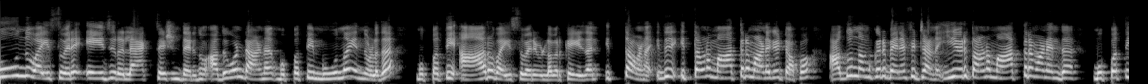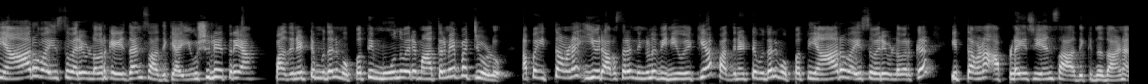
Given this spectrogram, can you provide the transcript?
മൂന്ന് വയസ്സ് വരെ ഏജ് റിലാക്സേഷൻ തരുന്നു. അതുകൊണ്ടാണ് മുപ്പത്തി മൂന്ന് എന്നുള്ളത് മുപ്പത്തി ആറ് വയസ്സ് വരെ ഉള്ളവർക്ക് എഴുതാൻ ഇത്തവണ. ഇത് ഇത്തവണ മാത്രമാണ് കേട്ടോ. അപ്പൊ അതും നമുക്കൊരു ബെനിഫിറ്റ് ആണ്. ഈ ഒരു തവണ മാത്രമാണ് എന്ത്? മുപ്പത്തി ആറ് വയസ്സ് വരെ ഉള്ളവർക്ക് എഴുതാൻ സാധിക്കുക. യൂഷ്വലി എത്രയാ? പതിനെട്ട് മുതൽ മുപ്പത്തി മൂന്ന് വരെ മാത്രമേ പറ്റുള്ളൂ. അപ്പൊ ഇത്തവണ ഈ ഒരു അവസരം നിങ്ങൾ വിനിയോഗിക്കുക. പതിനെട്ട് മുതൽ മുപ്പത്തി ആറ് വയസ്സ് വരെ ഉള്ളവർക്ക് ഇത്തവണ അപ്ലൈ ചെയ്യാൻ സാധിക്കുന്നതാണ്.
